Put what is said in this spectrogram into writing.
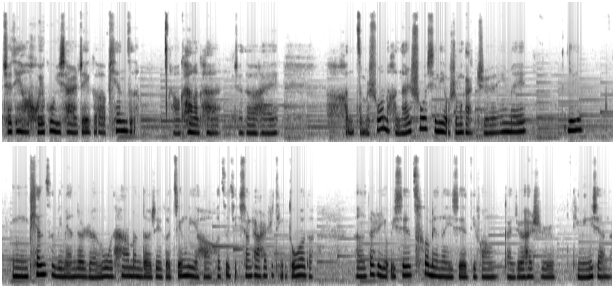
决定回顾一下这个片子，然后看了看，觉得还很怎么说呢？很难说心里有什么感觉，因为，因为，嗯，片子里面的人物他们的这个经历哈，和自己相差还是挺多的，嗯，但是有一些侧面的一些地方，感觉还是。挺明显的，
